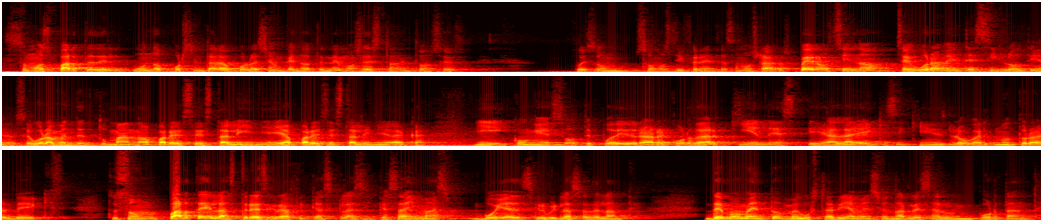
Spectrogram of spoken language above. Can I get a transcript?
Somos parte del 1% de la población que no tenemos esto, entonces pues somos diferentes, somos raros. Pero si no, seguramente sí lo tienes. Seguramente en tu mano aparece esta línea y aparece esta línea de acá. Y con eso te puede ayudar a recordar quién es e a la x y quién es logaritmo natural de x. Entonces son parte de las tres gráficas clásicas. Hay más, voy a describirlas adelante. De momento me gustaría mencionarles algo importante.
